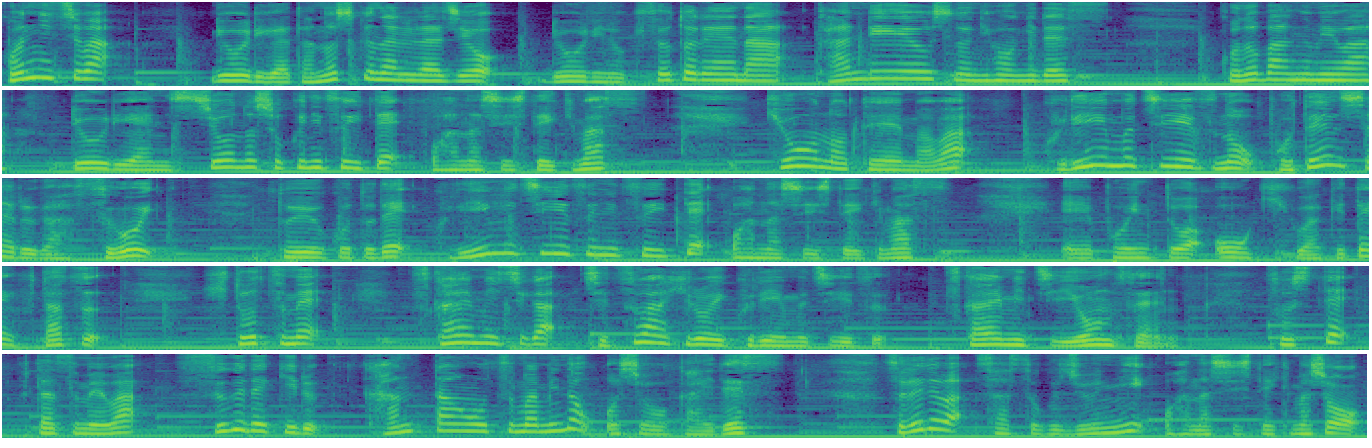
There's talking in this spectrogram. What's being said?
こんにちは。料理が楽しくなるラジオ料理の基礎トレーナー管理栄養士の日本木です。この番組は料理や日常の食についてお話ししていきます。今日のテーマはクリームチーズのポテンシャルがすごい。ということでクリームチーズについてお話ししていきます、えー、ポイントは大きく分けて2つ。1つ目使い道が実は広いクリームチーズ。使い道4選。そして2つ目はすぐできる簡単おつまみのご紹介です。それでは早速順にお話ししていきましょ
